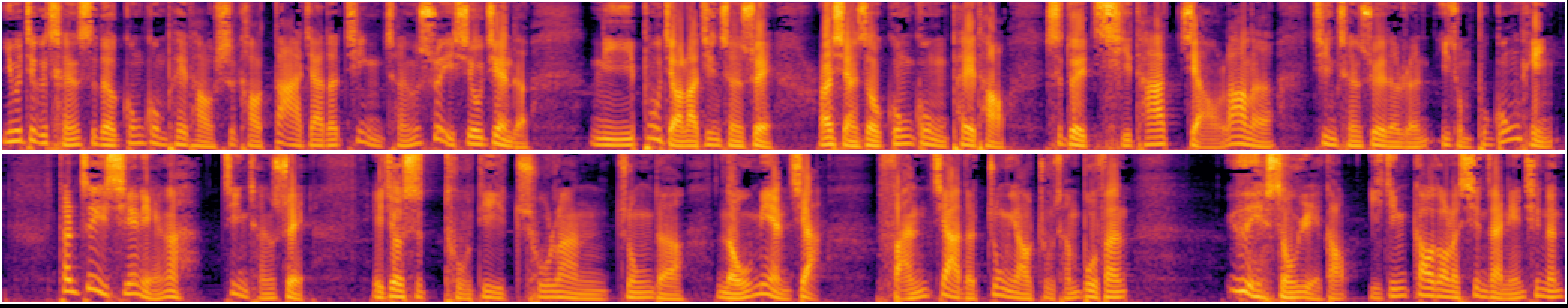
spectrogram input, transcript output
因为这个城市的公共配套是靠大家的进城税修建的。你不缴纳进城税而享受公共配套，是对其他缴纳了进城税的人一种不公平。但这些年啊，进城税，也就是土地出让中的楼面价、房价的重要组成部分，越收越高，已经高到了现在年轻人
